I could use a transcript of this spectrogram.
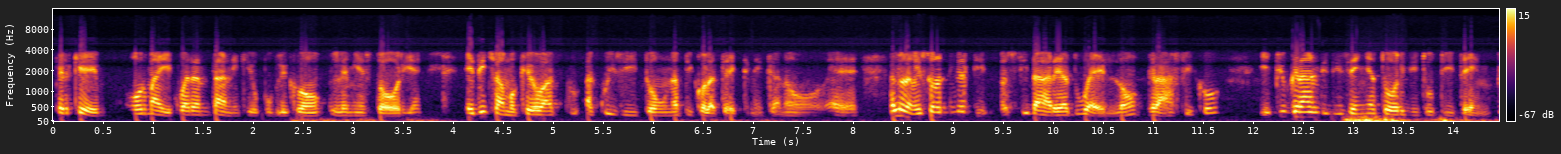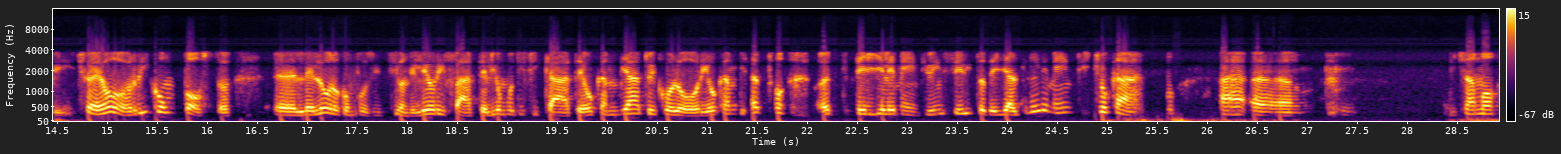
perché ormai è 40 anni che io pubblico le mie storie e diciamo che ho acquisito una piccola tecnica. No? Eh, allora mi sono divertito a sfidare a duello grafico i più grandi disegnatori di tutti i tempi, cioè ho ricomposto eh, le loro composizioni, le ho rifatte, le ho modificate, ho cambiato i colori, ho cambiato eh, degli elementi, ho inserito degli altri elementi, giocando a, uh, diciamo,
